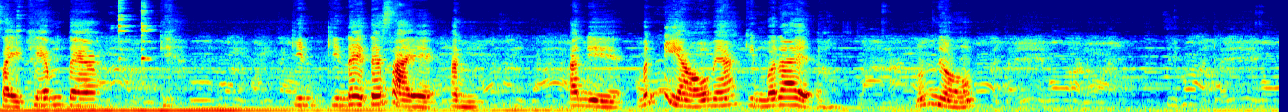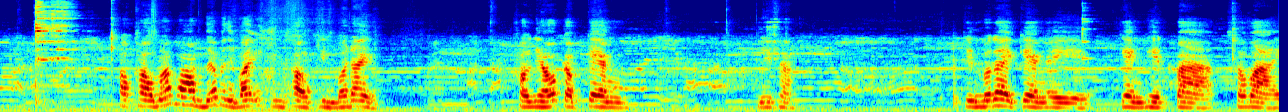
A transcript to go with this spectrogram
ใส่เค็มแต่กินกินได้แต่ใส่อันอันนี้มันเหนียวไหมกินบ่ได้มันเหนียว เอาเข่าวมาพร้อมเดี๋ยวปฏิบัติกินข้าวกินบ่ได้ข้าวเหนียวกับแกงนี่ค่ะ กินบ่ได้แกงไอ้แกงเผ็ดปลาสวาย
